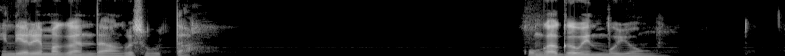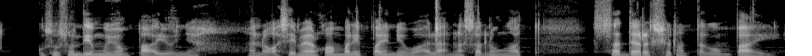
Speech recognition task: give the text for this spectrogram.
hindi rin maganda ang resulta. Kung gagawin mo yung kung mo yung payo niya. Ano, kasi meron kang maling paniniwala na salungat sa direksyon ng tagumpay.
